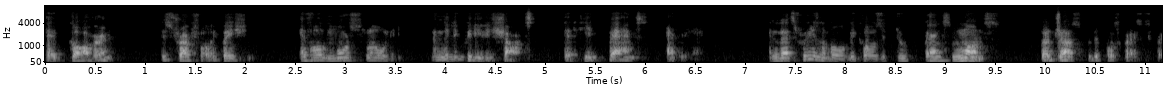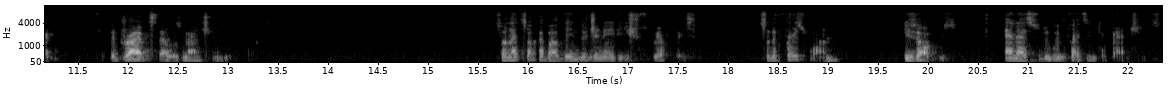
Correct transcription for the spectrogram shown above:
that govern the structural equation evolve more slowly than the liquidity shocks that hit banks every day. And that's reasonable because it took banks months to adjust to the post-crisis framework, the drivers that I was mentioning before. So let's talk about the endogeneity issues we are facing. So the first one is obvious and has to do with Fed's interventions.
